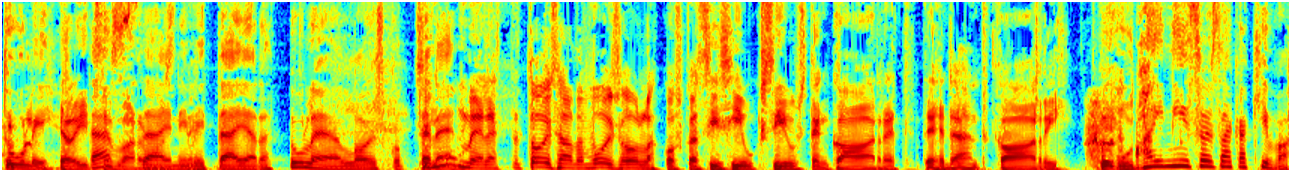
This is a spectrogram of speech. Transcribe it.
tuli. Joo, itse Tässä varmasti. ei nimittäin jäädä tulee Se loiskuttelemaan. mun mielestä toisaalta voisi olla, koska siis hiuks, hiusten kaaret, tehdään kaari. Ut, Ai niin, se olisi aika kiva.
